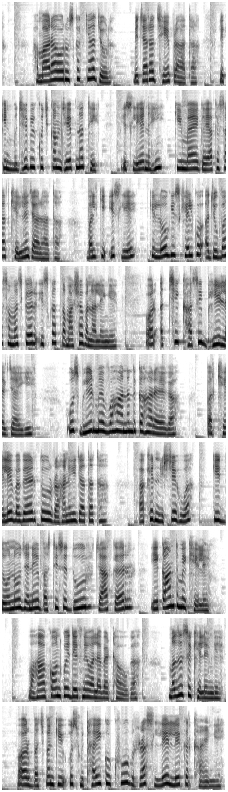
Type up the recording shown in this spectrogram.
हमारा और उसका क्या जोड़? बेचारा झेप रहा था, लेकिन मुझे भी कुछ कम झेप न थी। इसलिए नहीं कि मैं गया के साथ खेलने जा रहा था, बल्कि इसलिए कि लोग इस खेल को अजूबा समझकर इसका तमाशा बना लेंगे और अच्छी खासी भीड़ लग जाएगी। उस भीड़ में वह आनंद कहाँ रहेगा? पर खेले बगैर तो रहा नहीं जाता था। आखिर निश्चय हुआ कि दोनों जने बस्ती से दूर जाकर एकांत में खेलें। वहाँ कौन कोई देखने वाला बैठा होगा? मज़े से खेलेंगे और बचपन की उस मिठाई को खूब रस ले लेकर खाएँगे।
